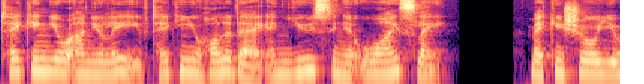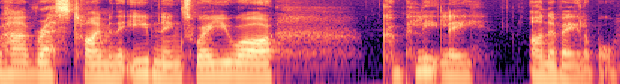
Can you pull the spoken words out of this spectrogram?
Taking your annual leave, taking your holiday, and using it wisely. Making sure you have rest time in the evenings where you are completely unavailable.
